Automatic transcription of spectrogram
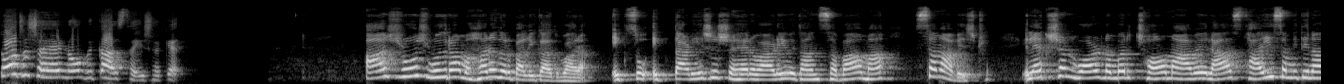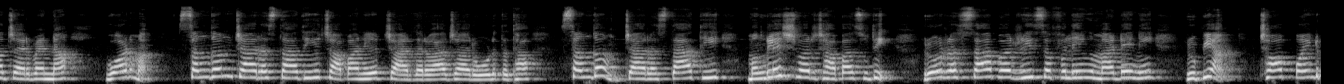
તો જ શહેરનો વિકાસ થઈ શકે. આજ રોજ વડોદરા મહાનગરપાલિકા દ્વારા એકસો એકતાળીસ શહેરવાળી વિધાનસભામાં સમાવિષ્ટ. ઇલેક્શન વોર્ડ નંબર છમાં આવેલા સ્થાયી સમિતિના ચેરમેનના વોર્ડમાં સંગમ ચાર રસ્તાથી ચાપાનેર ચાર દરવાજા રોડ તથા સંગમ ચાર રસ્તાથી મંગલેશ્વર ઝાપા સુધી રોડ રસ્તા પર રિસફલિંગ માટેની રૂપિયા છ પોઈન્ટ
